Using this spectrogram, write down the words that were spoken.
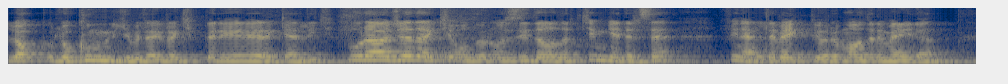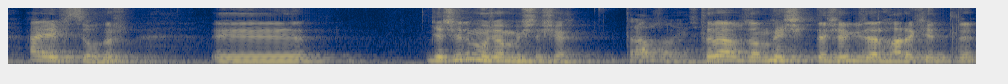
lok, lokum gibi rakipleri yenerek geldik. Hoca da ki olur, Ozi de olur. Kim gelirse finalde bekliyorum. Odri Meydan. Ha, hepsi olur. Ee, geçelim mi hocam Beşiktaş'a? Trabzon'a geçelim. Trabzon Beşiktaş'a güzel hareketli,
